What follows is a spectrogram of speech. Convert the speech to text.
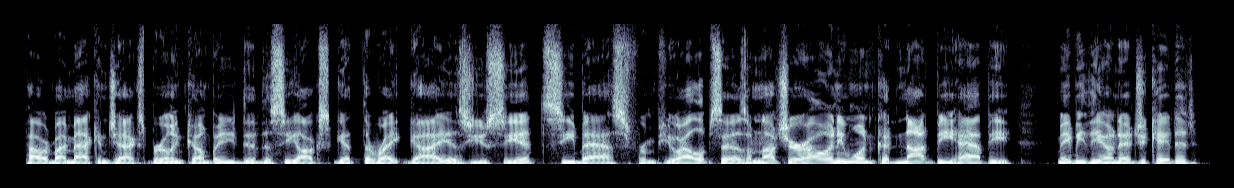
Powered by Mac and Jack's Brewing Company. Did the Seahawks get the right guy as you see it? Seabass from Puyallup says, I'm not sure how anyone could not be happy. Maybe the uneducated?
